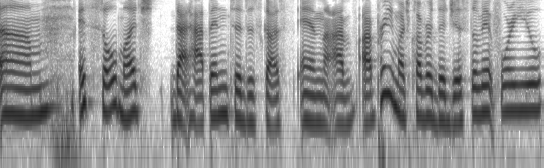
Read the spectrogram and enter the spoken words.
um it's so much that happened to discuss and i've i pretty much covered the gist of it for you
